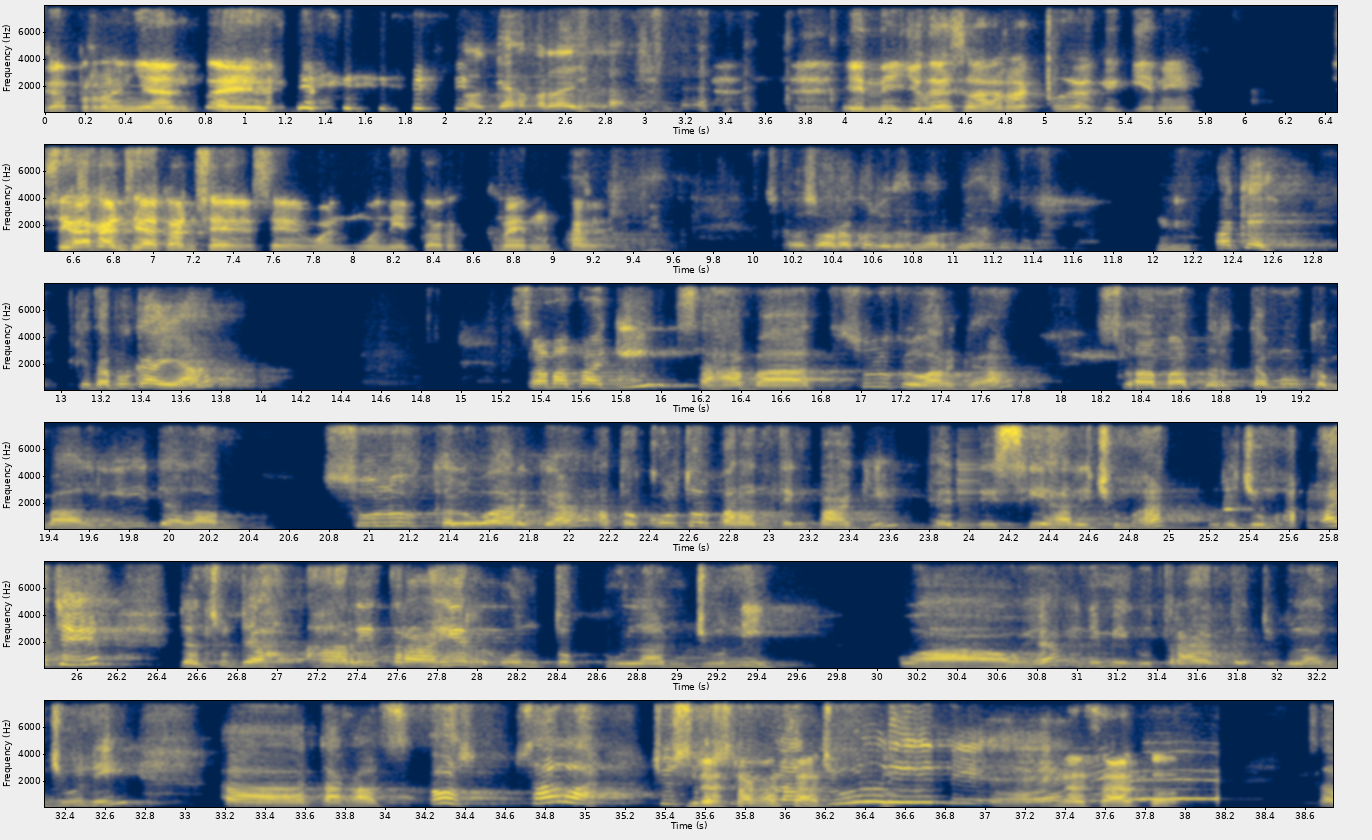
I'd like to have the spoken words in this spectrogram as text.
Nggak pernah nyantai. Oh, nggak pernah nyantai. Ini juga suaraku lagi gini. Silakan, silakan. Saya, saya monitor. Keren. Okay. So, suaraku juga luar biasa. Hmm. Oke, okay, kita buka ya. Selamat pagi, sahabat suluh keluarga. Selamat bertemu kembali dalam Suluh Keluarga atau Kultur Parenting Pagi edisi hari Jumat. Udah Jumat aja ya. Dan sudah hari terakhir untuk bulan Juni. Wow ya, ini minggu terakhir untuk di bulan Juni. Uh, tanggal oh salah justru sudah bulan satu. Juli nih eh Sudah satu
